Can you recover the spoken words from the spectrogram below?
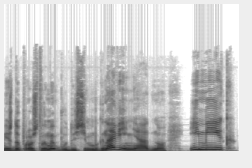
между прошлым и будущим, мгновение одно. И миг,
